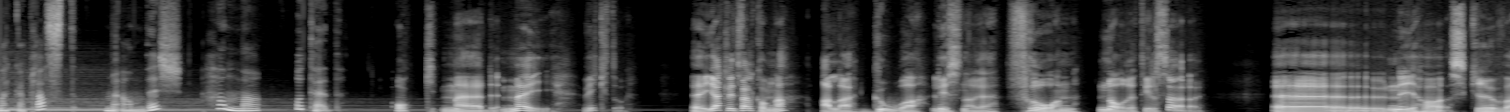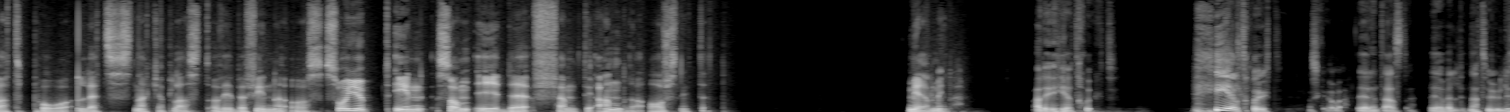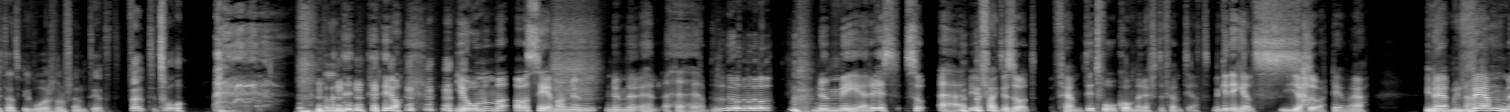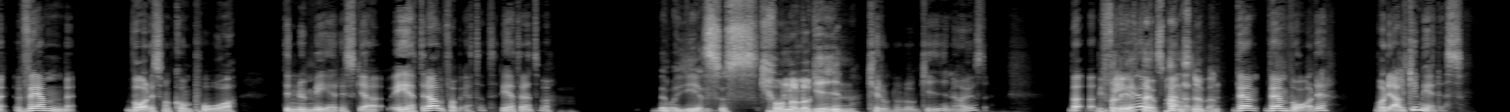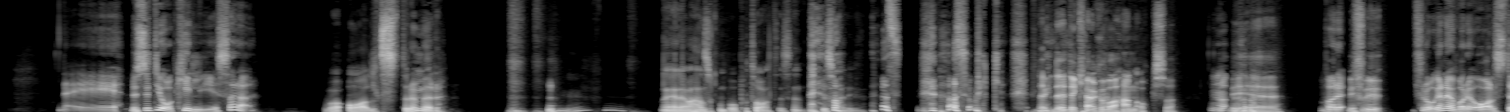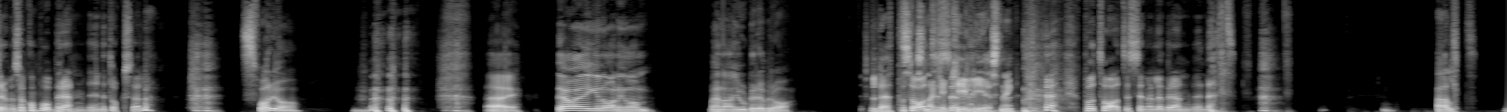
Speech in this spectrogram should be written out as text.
Snacka plast med Anders, Hanna och Ted. Och med mig, Viktor. Eh, Hjärtligt välkomna alla goa lyssnare från norr till söder. Eh, ni har skruvat på Let's snacka plast och vi befinner oss så djupt in som i det 52 avsnittet. Mer eller mindre. Ja, det är helt sjukt. Helt sjukt. Jag ska bara. Det är det inte alls det. Det är väldigt naturligt att vi går från 51 till 52. Eller? ja. Jo, men och ser man num num numeriskt så är det ju faktiskt så att 52 kommer efter 51. Vilket är helt Ja. stört det med. Vem, vem, vem var det som kom på det numeriska... Heter det alfabetet? Det heter det inte va? Det var Jesus. Kronologin. Kronologin, ja just det. Va, va, Vi får leta upp han spännande. snubben. Vem, vem var det? Var det Alkimedes? Nej, nu sitter jag och killgissar här. Det var Alströmer. Mm. Nej, det var han som kom på potatisen i Sverige. alltså, vilken... Det, det, det kanske var han också. Vi, eh, Var det, vi, frågan är, var det Alströmer som kom på brännvinet också? Eller? Svar ja. Nej, det har jag ingen aning om. Men han gjorde det bra. Lätt Potatisen. snacka killgissning. Potatisen eller brännvinet? Allt.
